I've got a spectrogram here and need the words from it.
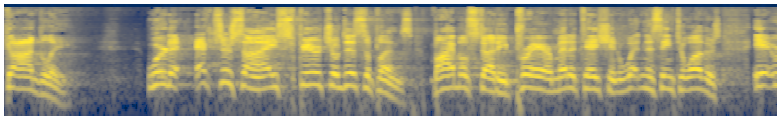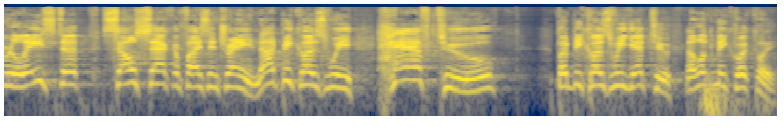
godly. We're to exercise spiritual disciplines, Bible study, prayer, meditation, witnessing to others. It relates to self-sacrifice and training, not because we have to, but because we get to. Now look at me quickly.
